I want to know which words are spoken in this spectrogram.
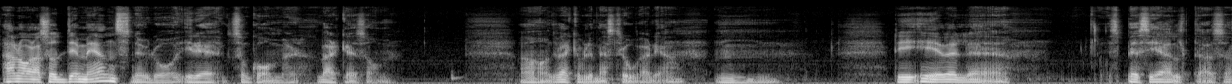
han har alltså demens nu då i det som kommer, verkar det som. Ja, det verkar bli mest trovärdiga. Mm. Det är väl eh, speciellt alltså.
